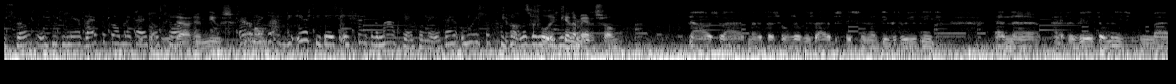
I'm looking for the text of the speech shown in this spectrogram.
gesloten in Zoetermeer. Blijft de komende tijd ook Drie zo. dagen in het nieuws. Daarom bent u eigenlijk de eerste die deze ingrijpende maatregel neemt. Hè? Hoe is dat Ik gevallen? het bij gevoel, ik ken hem ergens van. Nou, zwaar, maar het was soms ook een zware beslissing, want liever doe je het niet. En eh, eigenlijk wil je het ook niet, maar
